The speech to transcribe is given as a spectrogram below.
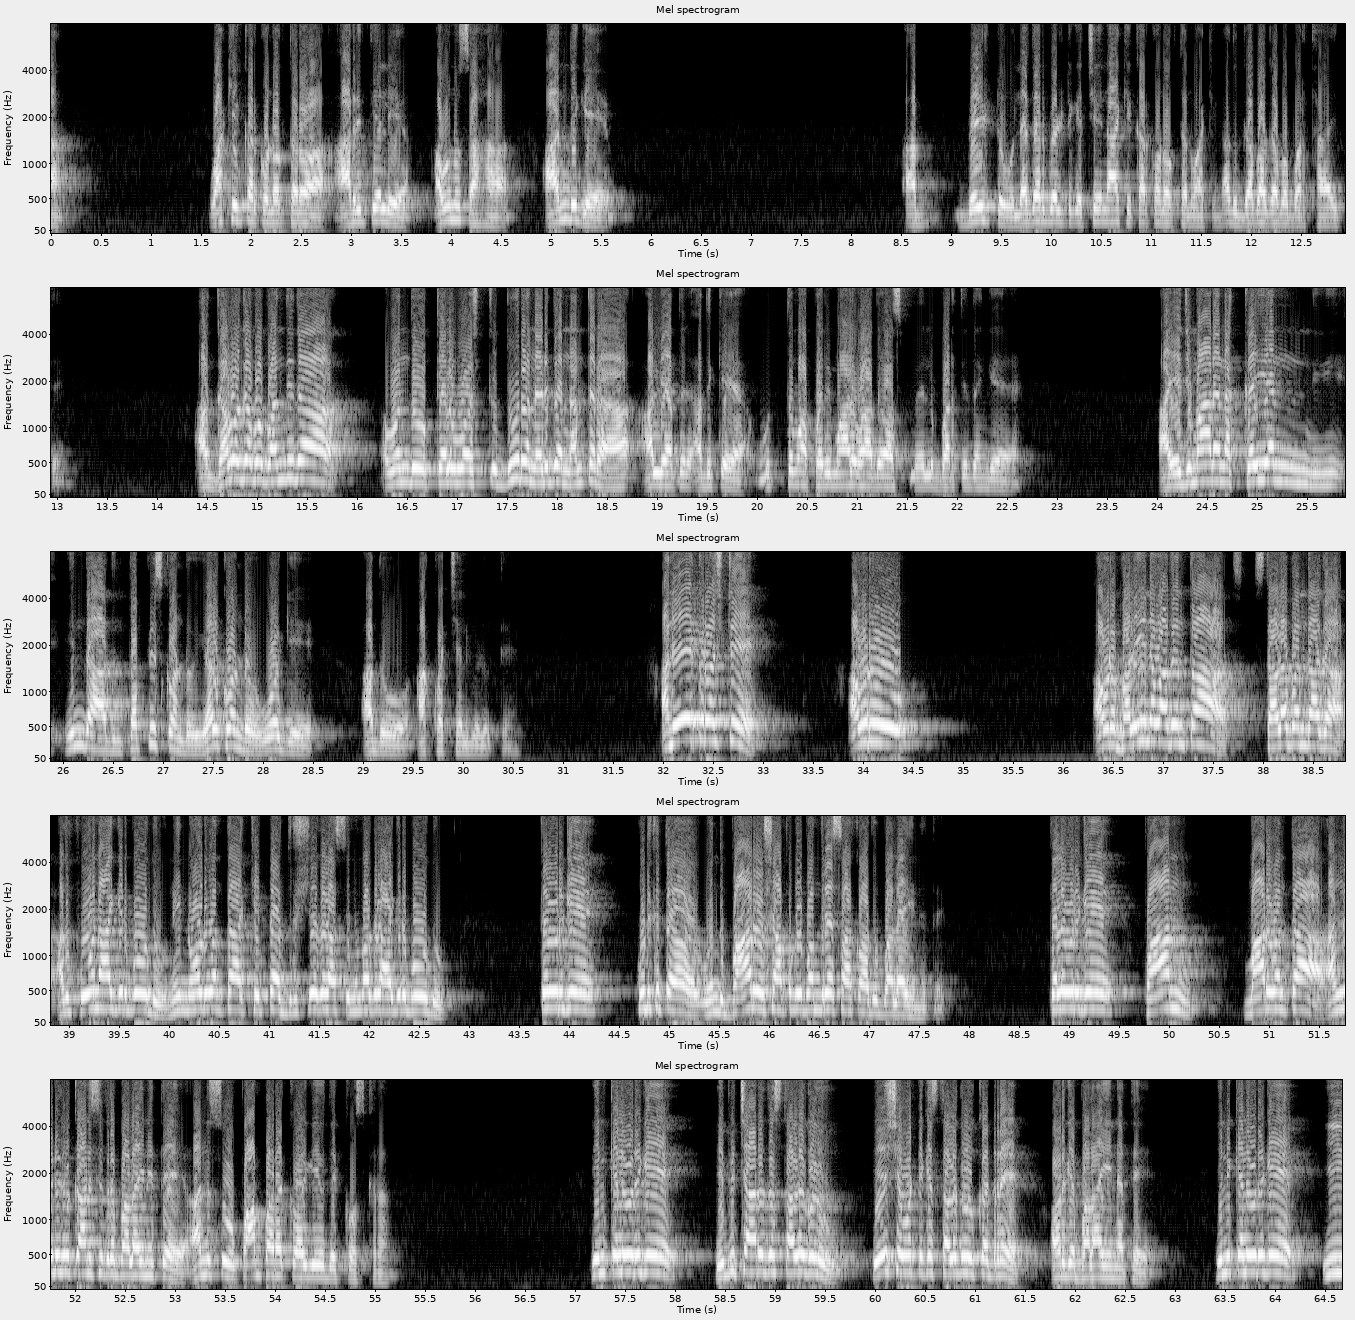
ವಾಕಿಂಗ್ ಕರ್ಕೊಂಡು ಹೋಗ್ತಾರೋ ಆ ರೀತಿಯಲ್ಲಿ ಅವನು ಸಹ ಆ ಹಂದಿಗೆ ಆ ಬೆಲ್ಟು ಲೆದರ್ ಬೆಲ್ಟ್ಗೆ ಚೈನ್ ಹಾಕಿ ಕರ್ಕೊಂಡು ಹೋಗ್ತಾನೆ ವಾಕಿಂಗ್ ಅದು ಗಬ ಗಬ ಬರ್ತಾ ಐತೆ. ಆ ಗಬ ಗಬ ಬಂದಿದ ಒಂದು ಕೆಲವಷ್ಟು ದೂರ ನಡೆದ ನಂತರ ಅಲ್ಲಿ ಅದಕ್ಕೆ ಉತ್ತಮ ಪರಿಮಾಣವಾದ ಸ್ಮೆಲ್ ಬರ್ತಿದ್ದಂಗೆ ಆ ಯಜಮಾನನ ಕೈಯಿಂದ ಇಂದ ಅದನ್ನ ತಪ್ಪಿಸ್ಕೊಂಡು ಹೇಳ್ಕೊಂಡು ಹೋಗಿ ಅದು ಆ ಕೊಚ್ಚಲ್ಲಿ ಬೀಳುತ್ತೆ. ಅನೇಕರು ಅಷ್ಟೇ. ಅವರು ಅವರ ಬಲಹೀನವಾದಂಥ ಸ್ಥಳ ಬಂದಾಗ ಅದು ಫೋನ್ ಆಗಿರ್ಬೋದು, ನೀನು ನೋಡುವಂಥ ಕೆಟ್ಟ ದೃಶ್ಯಗಳ, ಸಿನಿಮಾಗಳಾಗಿರ್ಬೋದು, ಕೆಲವ್ರಿಗೆ ಕುಡಿಕತ ಒಂದು ಬಾರು ಶಾಪ್ಗಳು ಬಂದ್ರೆ ಸಾಕು, ಅದು ಬಲಹೀನತೆ. ಕೆಲವರಿಗೆ ಪಾನ್ ಮಾರುವಂತ ಅಂಗಡಿಗಳು ಕಾಣಿಸಿದ್ರೆ ಬಲಹೀನತೆ ಅನಸು ಪಾಂಪಾರಕ್ಕೆ ಒಗೆಯುವುದಕ್ಕೋಸ್ಕರ ಇನ್ ಕೆಲವರಿಗೆ ವ್ಯಭಿಚಾರದ ಸ್ಥಳಗಳು ಒಟ್ಟಿಗೆ ಸ್ಥಳಗಳು ಕಡ್ರೆ ಅವ್ರಿಗೆ ಬಲಹೀನತೆ ಇನ್ನು ಕೆಲವರಿಗೆ ಈ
